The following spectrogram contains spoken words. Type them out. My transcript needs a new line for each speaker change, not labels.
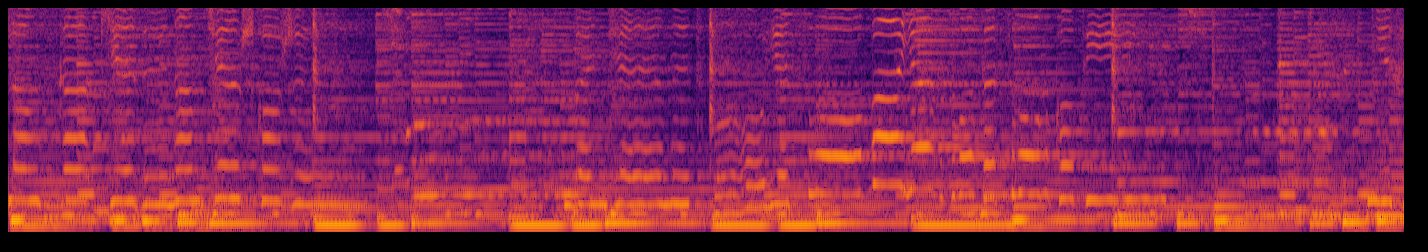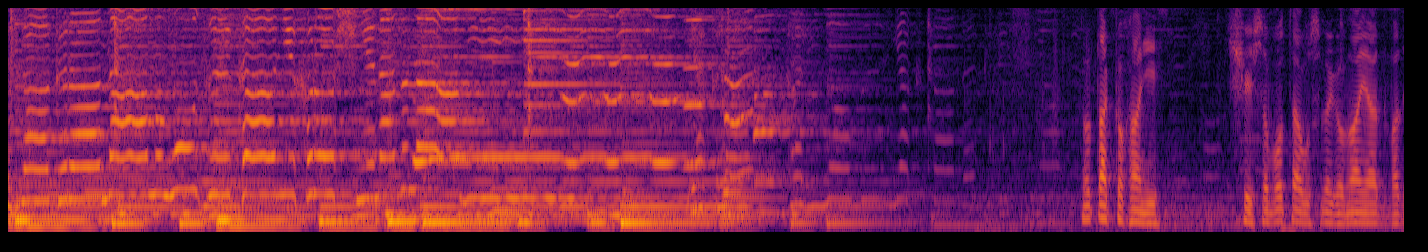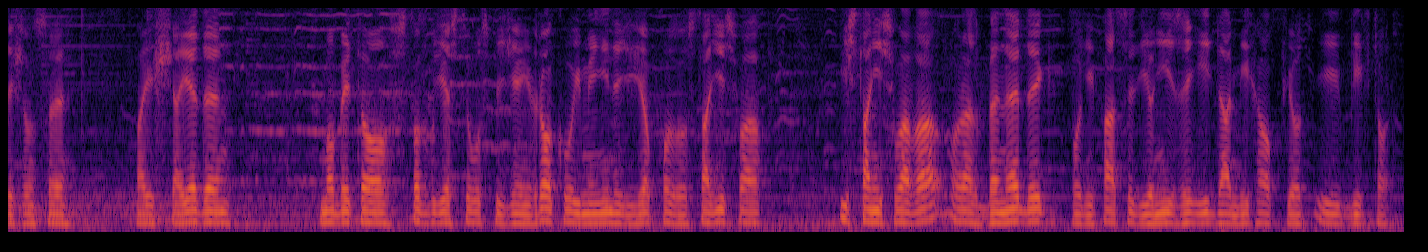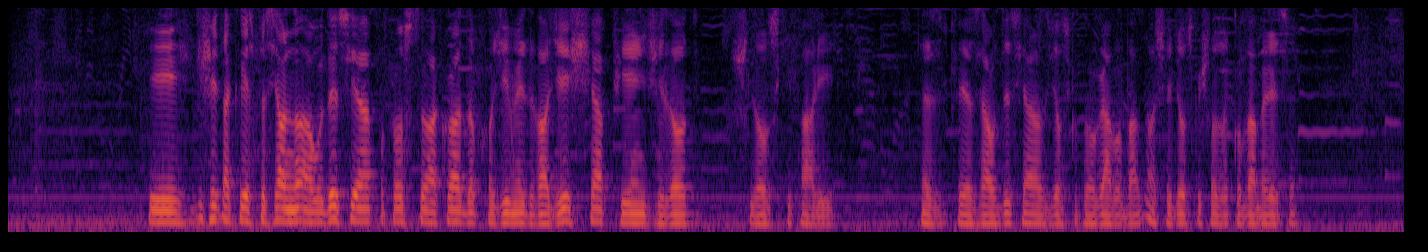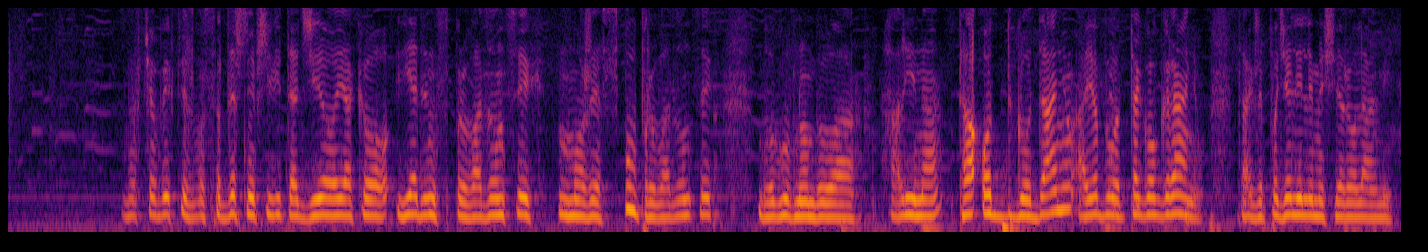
śląska, kiedy nam ciężko żyć, będziemy Twoje słowa jak złote słonko pić. Niech zagra nam muzyka, niech rośnie nad nami, jak las.
No tak, kochani. Dzisiaj sobota, 8 maja 2021. Mamy to 128 dzień w roku. Imieniny dziś obchodzą Stanisław i Stanisława oraz Benedykt, Bonifacy, Dionizy, Ida, Michał, Piotr i Wiktor. I dzisiaj taka jest specjalna audycja. Po prostu akurat obchodzimy 25 lat Śląskiej Fali. To jest, to jest audycja Związku Programu, znaczy Związku Ślązaków w Ameryce.
No chciałbym też serdecznie przywitać Gio jako jeden z prowadzących, może współprowadzących, bo główną była Halina, ta od godaniu, a ja był od tego graniu. Także podzieliliśmy się rolami.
